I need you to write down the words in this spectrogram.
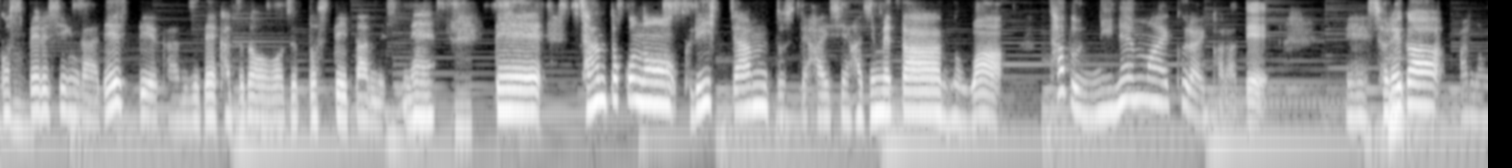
ゴスペルシンガーですっていう感じで活動をずっとしていたんですね。で、ちゃんとこのクリスチャンとして配信始めたのは多分2年前くらいからで、えーそれが、あの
